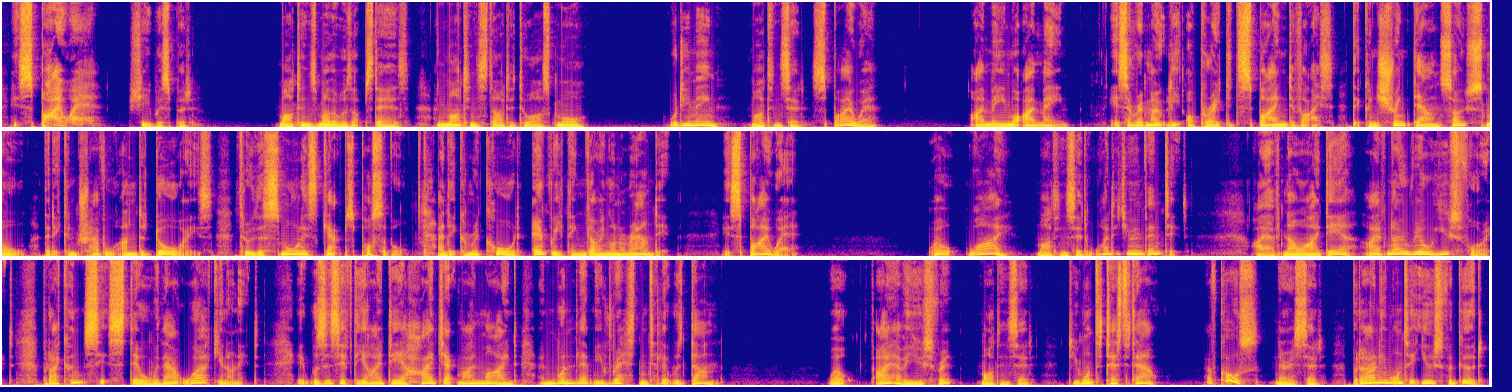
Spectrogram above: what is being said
It's spyware, she whispered. Martin's mother was upstairs, and Martin started to ask more. What do you mean? Martin said. Spyware? I mean what I mean. It's a remotely operated spying device that can shrink down so small that it can travel under doorways through the smallest gaps possible, and it can record everything going on around it. It's spyware. Well, why? Martin said. Why did you invent it? I have no idea. I have no real use for it, but I couldn't sit still without working on it. It was as if the idea hijacked my mind and wouldn't let me rest until it was done. Well, I have a use for it, Martin said. Do you want to test it out? Of course, Neris said, but I only want it used for good.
